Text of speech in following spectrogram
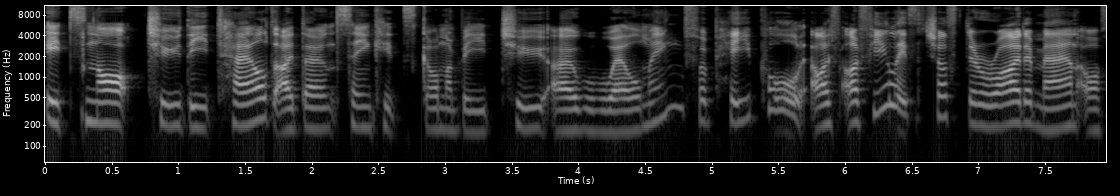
it's not too detailed. I don't think it's gonna be too overwhelming for people. I, I feel it's just the right amount of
